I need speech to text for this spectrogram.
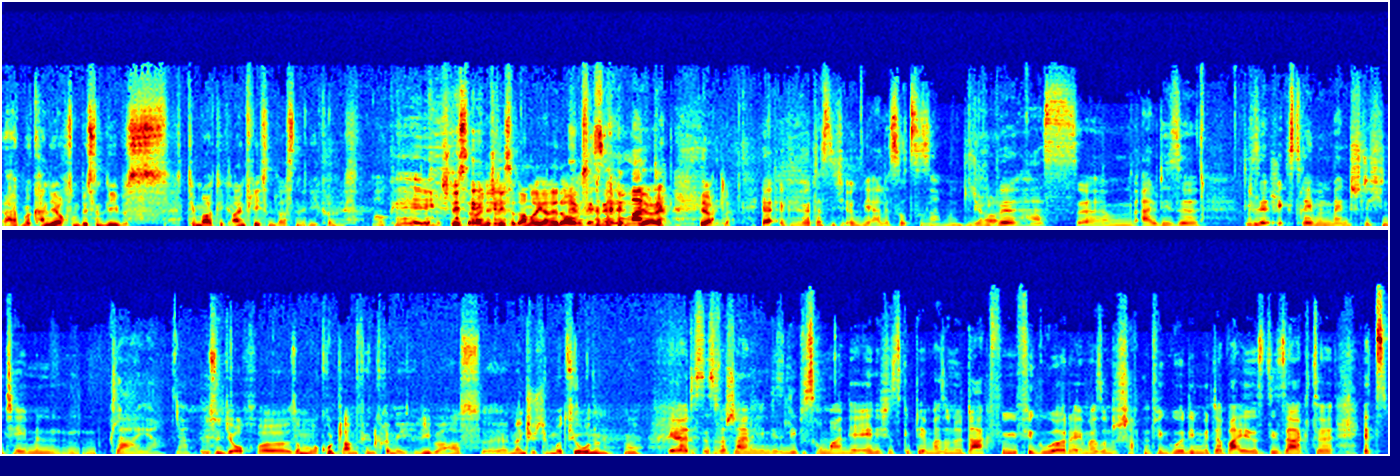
Ja, man kann ja auch so ein bisschen Liebesthematik einfließen lassen in die Krimis. Okay. Das schließt, eine schließt das andere ja nicht aus. Ein bisschen Romantik. ja, ja, klar. Ja, gehört das nicht irgendwie alles so zusammen? Liebe, Hass, ähm, all diese diese Natürlich. extremen menschlichen Themen, klar, ja. ja. Es sind ja auch, äh, sagen wir mal, Grundlagen für einen Krimi. Liebe, Hass, äh, menschliche Emotionen. Ne? Ja, das ist ja. wahrscheinlich in diesen Liebesromanen ja ähnlich. Es gibt ja immer so eine Dark-Figur oder immer so eine Schattenfigur, die mit dabei ist, die sagt, äh, jetzt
